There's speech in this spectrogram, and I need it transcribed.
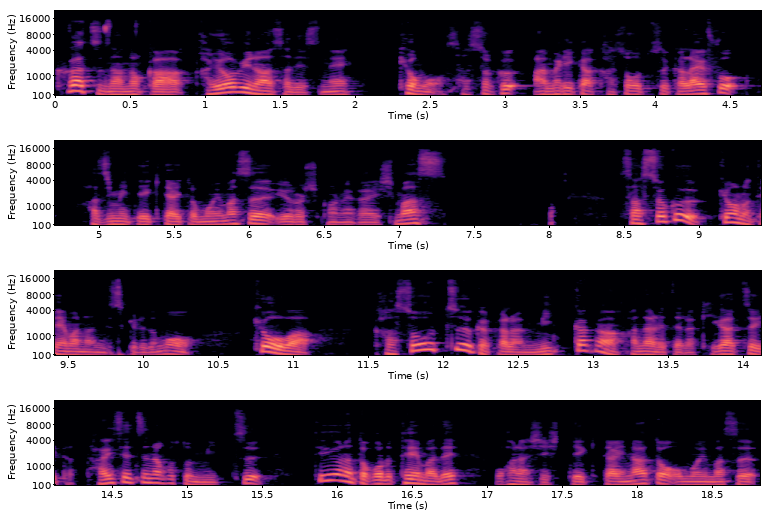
9月7日火曜日の朝ですね。今日も早速アメリカ仮想通貨ライフを始めていきたいと思います。よろしくお願いします。早速今日のテーマなんですけれども今日は仮想通貨から3日間離れたら気がついた大切なこと3つっていうようなところテーマでお話ししていきたいなと思います。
